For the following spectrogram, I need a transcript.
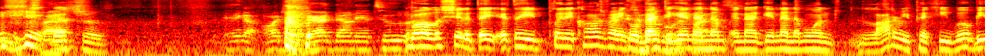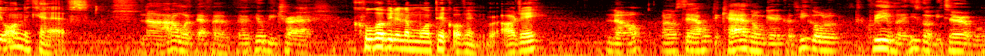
That's true. And they got RJ Barrett down there too. Like, Well, shit. If they if they play their cards right and He's go back number to getting that number and not getting that number one lottery pick, he will be on the Cavs. nah, I don't want that for him. He'll be trash. Who will be the number one pick over him? RJ? No, but I'm saying I hope the Cavs don't get it because he go to Cleveland, he's gonna be terrible.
